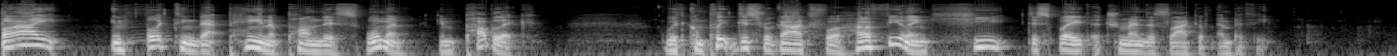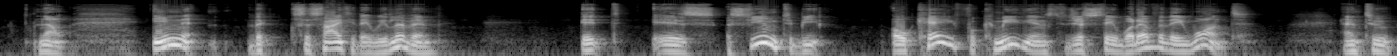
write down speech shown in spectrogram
By inflicting that pain upon this woman in public, with complete disregard for her feeling, he displayed a tremendous lack of empathy. Now, in the society that we live in, it is assumed to be okay for comedians to just say whatever they want and to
